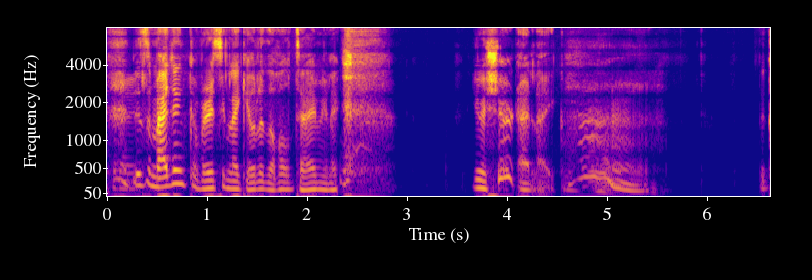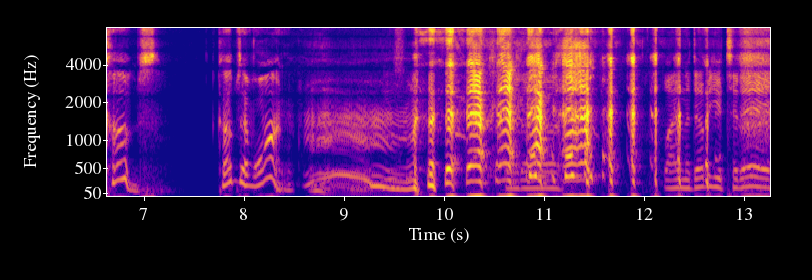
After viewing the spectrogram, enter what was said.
Could Just imagine conversing like Yoda the whole time. You're like, your shirt I like. Hmm. The Cubs. Cubs have won. But, uh, flying the W today.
